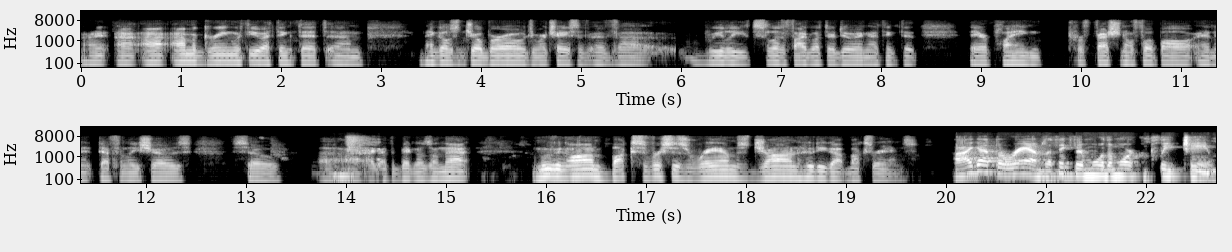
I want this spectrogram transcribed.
All right. I, I, I'm agreeing with you. I think that um, Bengals and Joe Burrow, Ja'Marr Chase have, have uh, really solidified what they're doing. I think that they are playing professional football, and it definitely shows. So uh, I, I got the Bengals on that. Moving on, Bucks versus Rams. John, who do you got? Bucks Rams. I got the Rams. I think they're more the more complete team.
